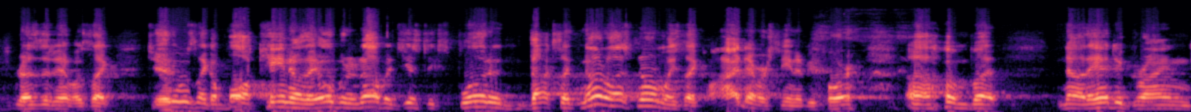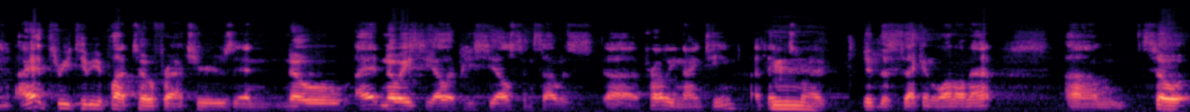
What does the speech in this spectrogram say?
resident was like, "Dude, it was like a volcano. They opened it up. It just exploded." Doc's like, "No, no, that's normal." He's like, well, "I'd never seen it before." Um, but no, they had to grind. I had three tibia plateau fractures and no, I had no ACL or PCL since I was uh, probably 19. I think mm. is when I did the second one on that. Um, so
